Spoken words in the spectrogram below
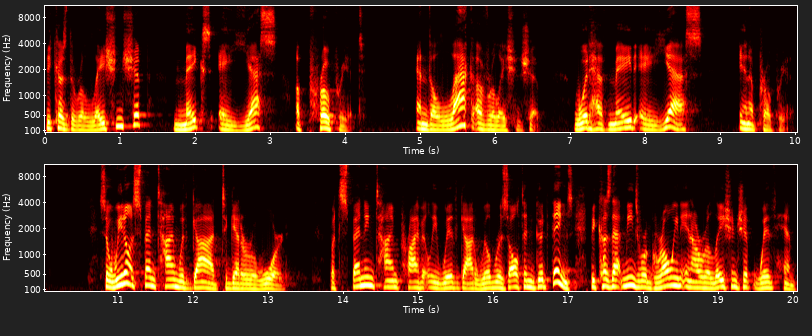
because the relationship makes a yes appropriate. And the lack of relationship would have made a yes inappropriate. So we don't spend time with God to get a reward. But spending time privately with God will result in good things because that means we're growing in our relationship with Him.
